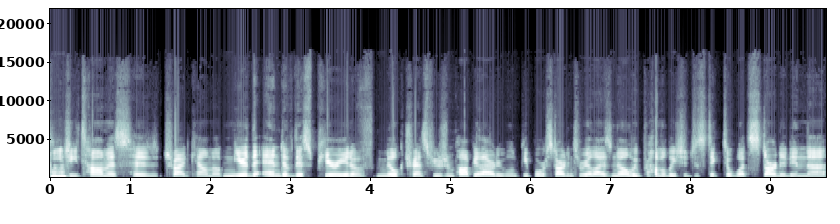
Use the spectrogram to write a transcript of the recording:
T.G. Thomas had tried cow milk, near the end of this period of milk transfusion popularity, when people were starting to realize, no, we probably should just stick to what started in the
